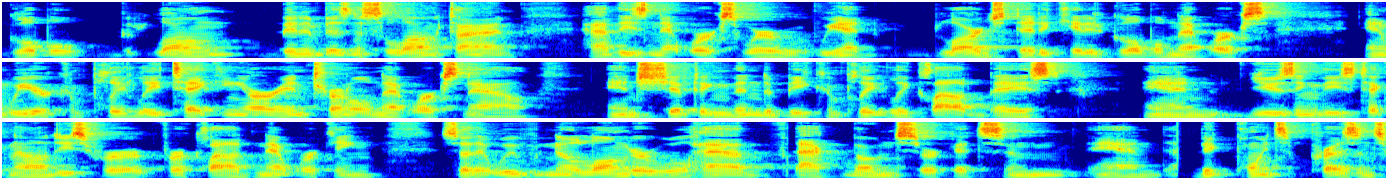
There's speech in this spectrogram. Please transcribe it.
global, long been in business a long time, have these networks where we had large dedicated global networks, and we are completely taking our internal networks now and shifting them to be completely cloud based and using these technologies for, for cloud networking so that we no longer will have backbone circuits and, and big points of presence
